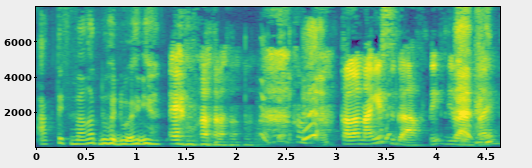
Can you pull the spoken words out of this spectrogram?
Aktif banget dua-duanya. emang kalau nangis juga aktif di lantai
